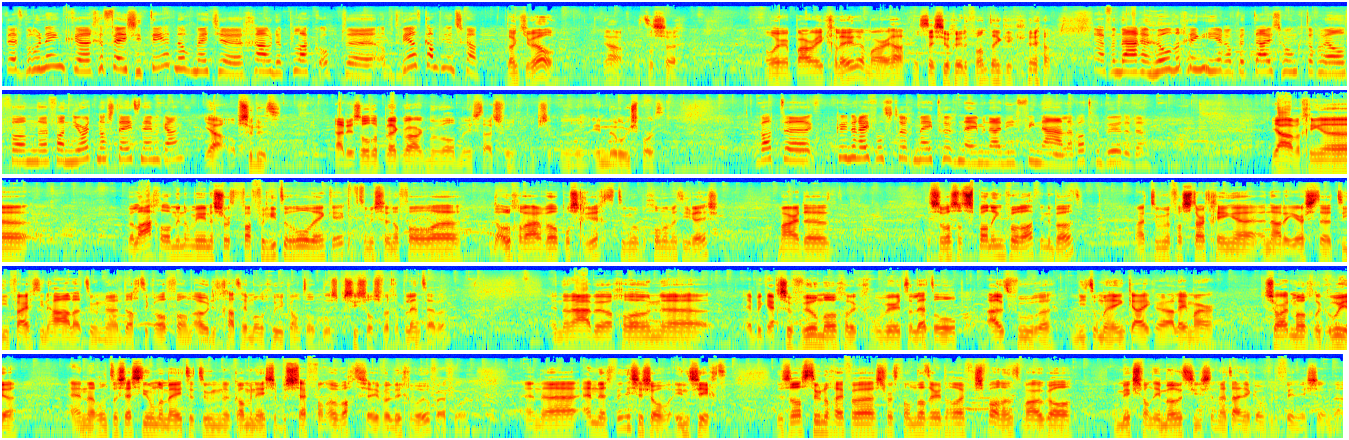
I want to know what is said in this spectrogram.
Stef Broenink, eh, gefeliciteerd nog met je gouden plak op, de, op het wereldkampioenschap. Dankjewel. Ja, dat was uh, alweer een paar weken geleden, maar ja, nog steeds heel relevant denk ik. ja. ja, vandaag een huldiging hier op het thuishonk toch wel van, uh, van Jort nog steeds, neem ik aan? Ja, absoluut. Ja, dit is wel de plek waar ik me wel het meest thuis voel, in de roeisport. Wat, kun je nog even ons terug mee terugnemen naar die finale? Wat gebeurde er? Ja, we gingen we lagen al min of meer in een soort favoriete rol, denk ik. Of tenminste, geval, uh, de ogen waren wel op ons gericht toen we begonnen met die race. Maar de, dus er was wat spanning vooraf in de boot. Maar toen we van start gingen en na de eerste 10, 15 halen, toen uh, dacht ik al van, oh, dit gaat helemaal de goede kant op. Dus precies zoals we gepland hebben. En daarna hebben we gewoon, uh, heb ik echt zoveel mogelijk geprobeerd te letten op uitvoeren. Niet om me heen kijken, alleen maar zo hard mogelijk roeien. En rond de 1600 meter toen kwam ineens het besef van, oh wacht eens even, we liggen wel heel ver voor. En, uh, en de finish is al in zicht. Dus dat was toen nog even een soort van, dat werd nog even spannend. Maar ook al een mix van emoties en uiteindelijk over de finish. En uh,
